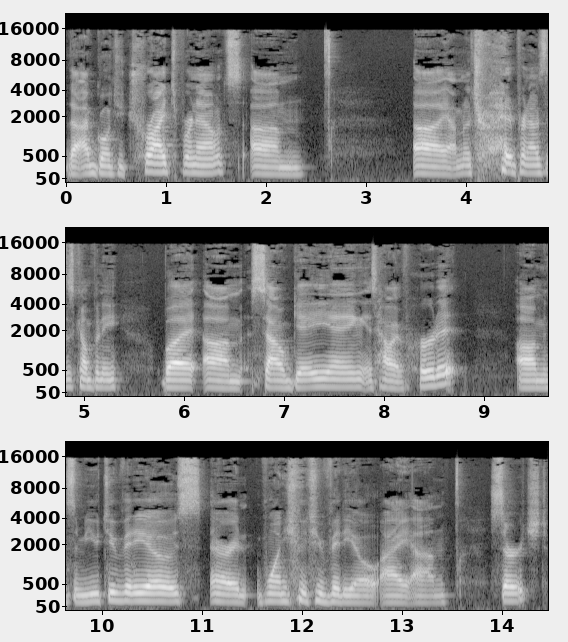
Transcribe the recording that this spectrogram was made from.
that I'm going to try to pronounce. Um, uh, yeah, I'm going to try to pronounce this company, but um, Saogayang is how I've heard it. Um, in some YouTube videos, or in one YouTube video I um, searched.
